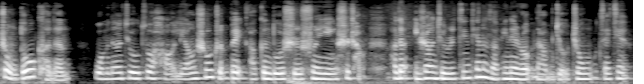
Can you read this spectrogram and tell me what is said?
这种都有可能。我们呢就做好两手准备啊，更多是顺应市场。好的，以上就是今天的早评内容，那我们就中午再见。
